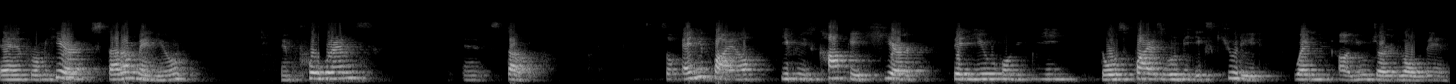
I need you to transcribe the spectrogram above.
And from here, startup menu, and programs and startup. So any file, if it's copied here, then you going those files will be executed when a user logs in.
